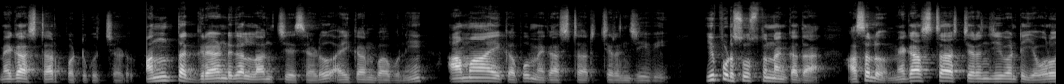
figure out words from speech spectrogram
మెగాస్టార్ పట్టుకొచ్చాడు. అంత గ్రాండ్గా లాంచ్ చేశాడు ఐకాన్ బాబుని. అమాయకపు మెగాస్టార్ చిరంజీవి. ఇప్పుడు చూస్తున్నాం కదా అసలు మెగాస్టార్ చిరంజీవి అంటే ఎవరో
